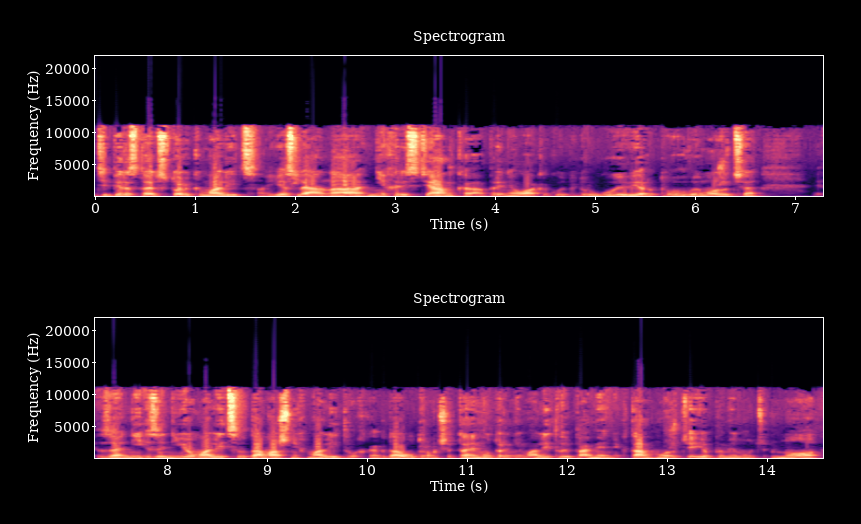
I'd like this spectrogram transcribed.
Теперь остается только молиться. Если она не христианка, а приняла какую-то другую веру, то вы можете за, не, за нее молиться в домашних молитвах. Когда утром читаем утренние молитвы и помянник, там можете ее помянуть. Но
